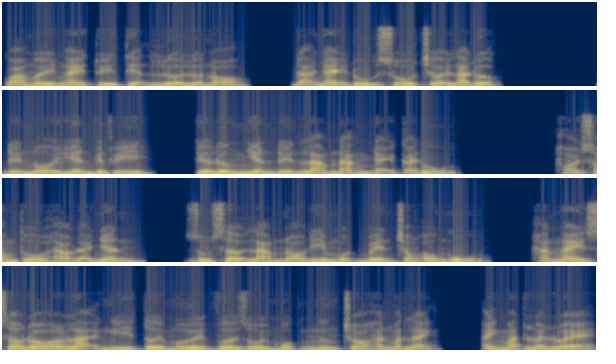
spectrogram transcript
quá mấy ngày tùy tiện lừa lừa nó, đã nhảy đủ số trời là được. Đến nỗi hiên viên phi, kia đương nhiên đến làm nàng nhảy cái đủ. Hỏi xong thổ hào đại nhân, dung sở làm nó đi một bên trong ổ ngủ, hắn ngay sau đó lại nghĩ tới mới vừa rồi một ngưng cho hắn mặt lạnh, ánh mắt lóe lóe,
